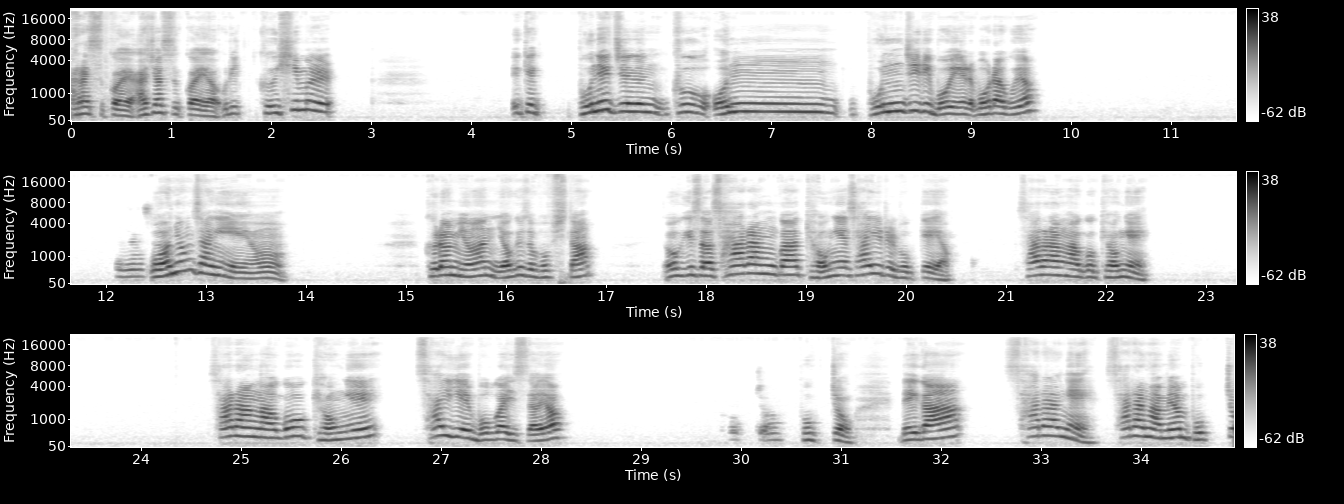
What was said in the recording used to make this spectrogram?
알았을 거예요. 아셨을 거예요. 우리 그 힘을 이렇게 보내주는 그 원 본질이 뭐예 뭐라고요? 원형상. 원형상이에요. 그러면 여기서 봅시다. 여기서 사랑과 경의 사이를 볼게요. 사랑하고 경의. 사랑하고 경의 사이에 뭐가 있어요? 복종. 복종. 내가 사랑해. 사랑하면 복종.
